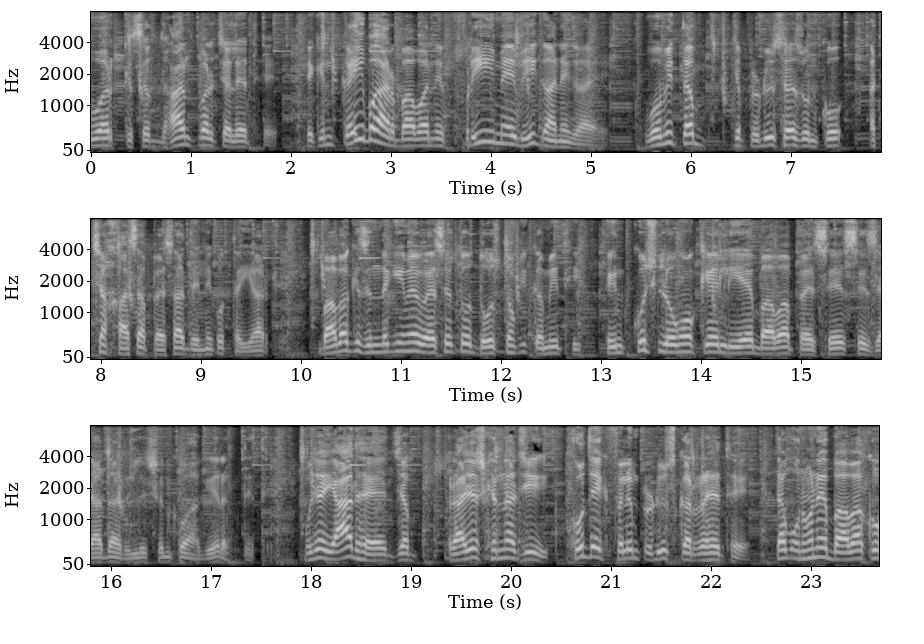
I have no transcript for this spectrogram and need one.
वर्क के सिद्धांत पर चले थे, लेकिन कई बार बाबा ने फ्री में भी गाने गाए। वो भी तब जब प्रोड्यूसर्स उनको अच्छा खासा पैसा देने को तैयार थे। बाबा की ज़िंदगी में वैसे तो दोस्तों की कमी थी, लेकिन कुछ लोगों के लिए बाबा पैसे से ज़्यादा रिलेशन को आगे रखते थे। मुझे याद है, जब राजेश खन्ना जी खुद एक फ़िल्म प्रोड्यूस कर रहे थे, तब उन्होंने बाबा को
